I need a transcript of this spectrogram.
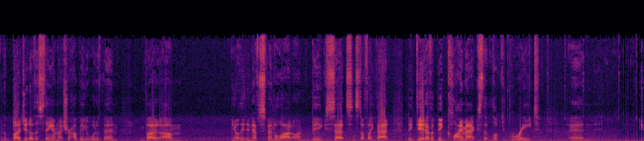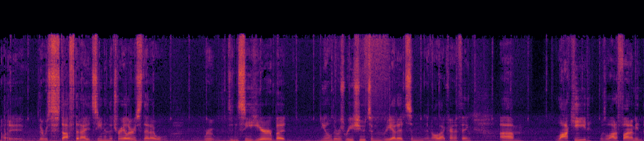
And the budget of this thing I'm not sure how big it would have been but um, you know, they didn't have to spend a lot on big sets and stuff like that. They did have a big climax that looked great, and you know, it, there was stuff that I had seen in the trailers that I didn't see here, but you know, there was reshoots and re-edits and, and all that kind of thing. Um, Lockheed was a lot of fun. I mean,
